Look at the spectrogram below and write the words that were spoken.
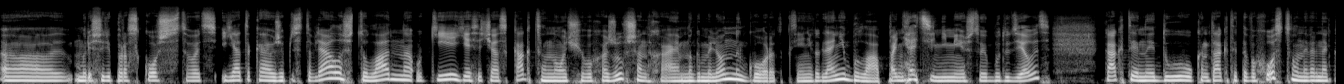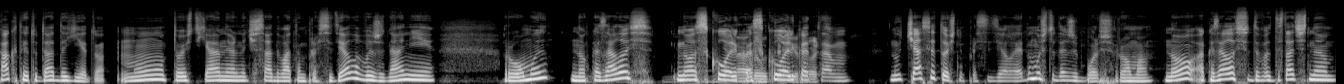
Э, Мы решили пороскошествовать. И я такая уже представляла, что ладно, окей, я сейчас как-то ночью выхожу в Шанхай, многомиллионный город, где я никогда не была, понятия не имею, что я буду делать. Как-то я найду контакт этого хостела, наверное, как-то я туда доеду. Ну, то есть я, наверное, часа два там просидела в ожидании Ромы, Но оказалось, ну а сколько, сколько там? Ну, час я точно просидела. Я думаю, что даже больше, Рома. Но оказалось все достаточно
